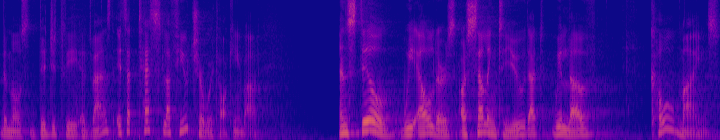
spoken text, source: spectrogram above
the most digitally advanced. It's a Tesla future we're talking about. And still, we elders are selling to you that we love coal mines.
